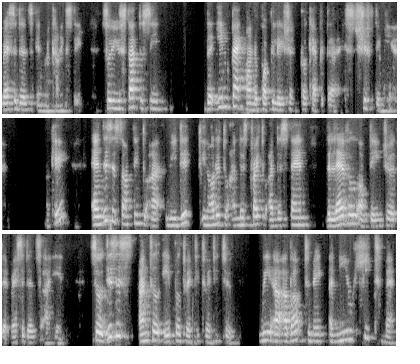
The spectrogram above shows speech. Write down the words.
residents in Rakhine state. So you start to see the impact on the population per capita is shifting here. Okay, and this is something to uh, we did in order to under, try to understand the level of danger that residents are in. So this is until April 2022. We are about to make a new heat map,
